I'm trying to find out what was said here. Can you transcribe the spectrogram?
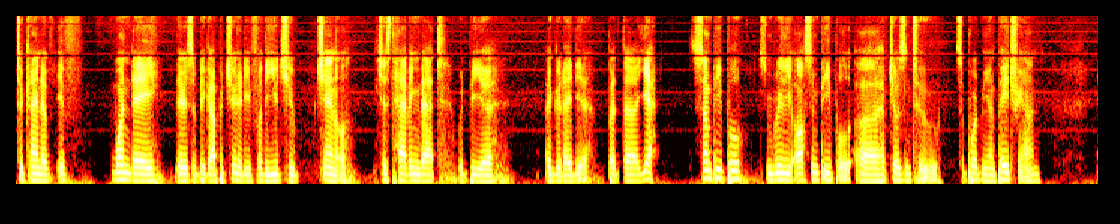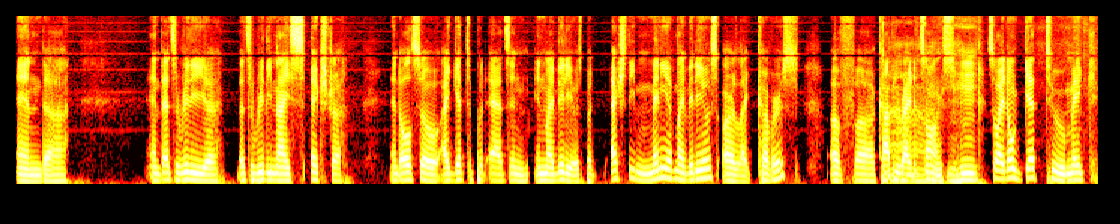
to kind of if one day there's a big opportunity for the YouTube channel, just having that would be a a good idea. But uh, yeah, some people, some really awesome people, uh, have chosen to support me on Patreon, and uh, and that's a really uh, that's a really nice extra. And also, I get to put ads in in my videos. But actually, many of my videos are like covers of uh, copyrighted songs, hmm so I don't get to make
